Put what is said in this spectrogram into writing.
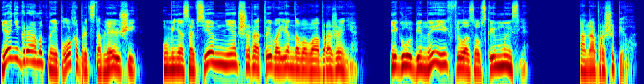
«Я неграмотный и плохо представляющий. У меня совсем нет широты военного воображения и глубины их философской мысли. Она прошипела.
